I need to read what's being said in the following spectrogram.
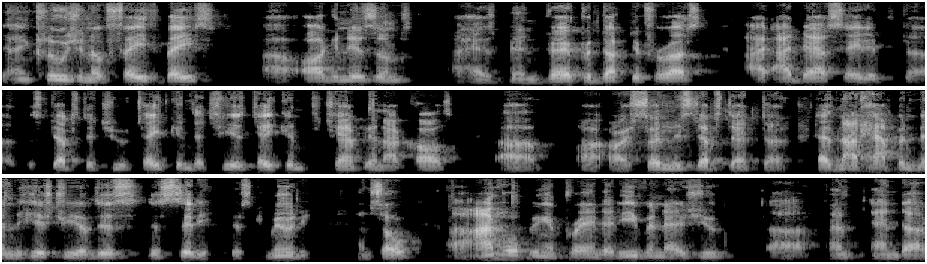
the inclusion of faith-based uh, organisms has been very productive for us. I, I dare say that uh, the steps that you've taken, that she has taken to champion our cause, uh, are, are, certainly steps that uh, have not happened in the history of this this city, this community. And so uh, I'm hoping and praying that even as you uh, and and uh,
